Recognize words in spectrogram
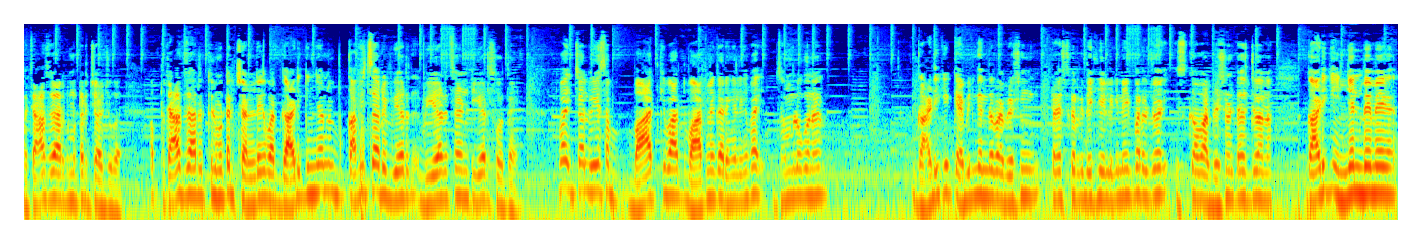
पचास हज़ार किलोमीटर चल चुका है। अब पचास हज़ार किलोमीटर चलने के बाद गाड़ी के इंजन में काफ़ी सारे वियर वियर्स एंड टीयर्स होते हैं। तो भाई चलो ये सब बात की बात बाद में करेंगे, लेकिन भाई हम लोगों ने गाड़ी के कैबिन के अंदर वाइब्रेशन टेस्ट करके देखिए, लेकिन एक बार जो है, इसका वाइब्रेशन टेस्ट जो है ना, गाड़ी के इंजन बे में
